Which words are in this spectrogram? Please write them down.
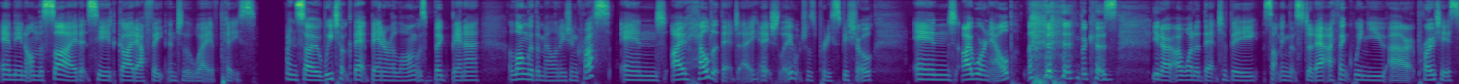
And then on the side, it said, Guide our feet into the way of peace. And so we took that banner along. It was a big banner along with the Melanesian cross. And I held it that day, actually, which was pretty special. And I wore an alb because, you know, I wanted that to be something that stood out. I think when you are at protests,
